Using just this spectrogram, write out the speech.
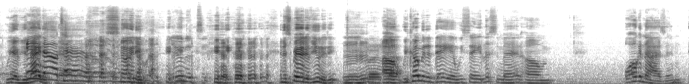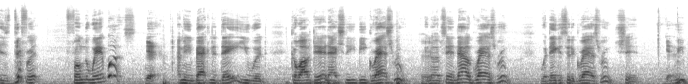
we have united our town. So anyway, Unity. in the spirit of unity, Mhm. uh, we come here today and we say, listen, man, um, organizing is different from the way it was. Yeah. I mean, back in the day, you would go out there and actually be grassroots. You know what I'm saying? Now, grassroots, what they consider grassroots, shit, Yeah. we be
